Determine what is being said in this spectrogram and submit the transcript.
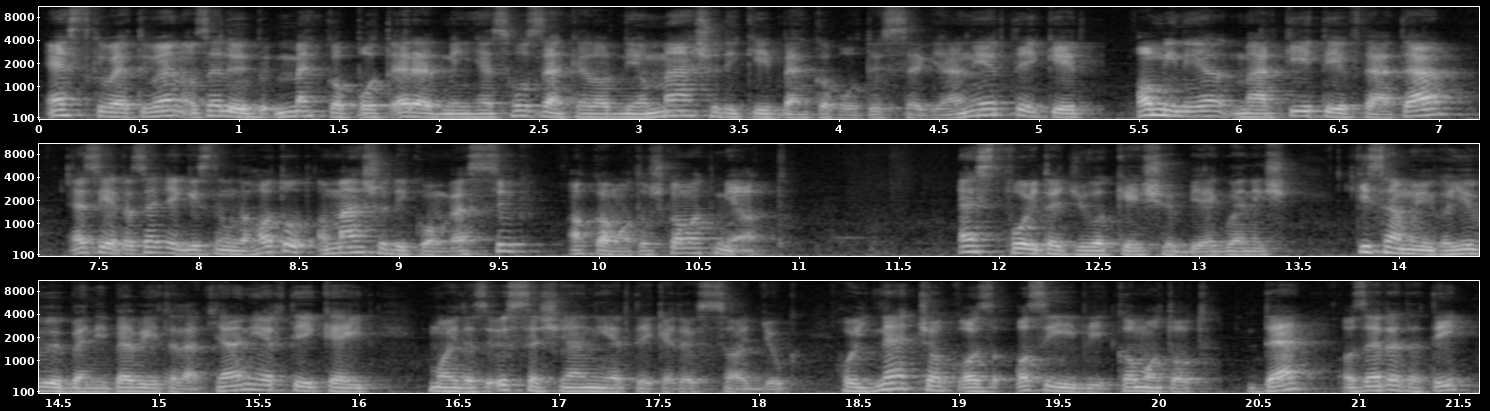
Ezt követően az előbb megkapott eredményhez hozzá kell adni a második évben kapott összeg értékét, aminél már két év telt el, ezért az 1,06-ot a másodikon vesszük a kamatos kamat miatt. Ezt folytatjuk a későbbiekben is. Kiszámoljuk a jövőbeni bevételek jelenértékeit, majd az összes jelenértéket összeadjuk, hogy ne csak az az évi kamatot, de az eredeti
